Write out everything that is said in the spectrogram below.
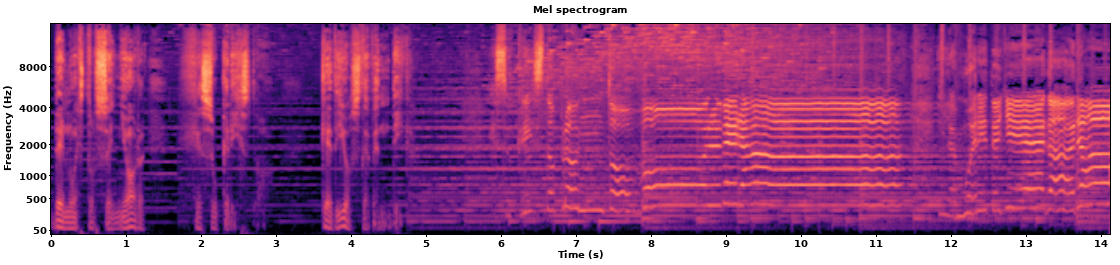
de nuestro Señor Jesucristo. Que Dios te bendiga. Jesucristo pronto volverá y la muerte llegará.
